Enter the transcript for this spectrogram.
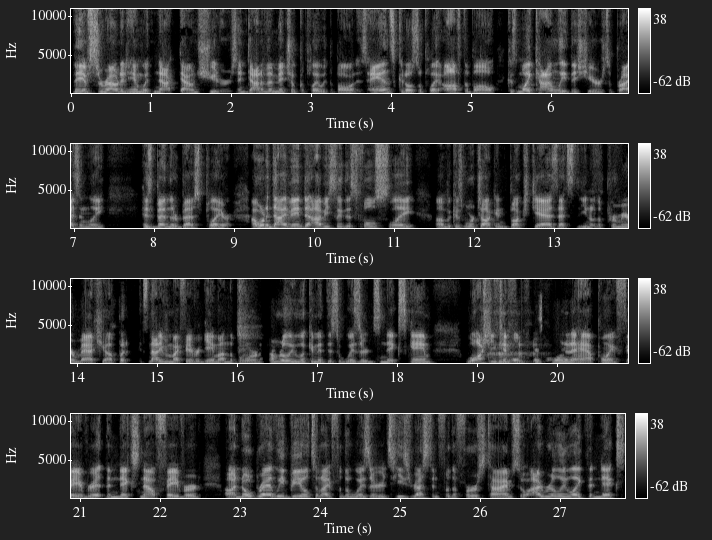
They have surrounded him with knockdown shooters. And Donovan Mitchell could play with the ball in his hands, could also play off the ball because Mike Conley this year, surprisingly, has been their best player. I want to dive into obviously this full slate um, because we're talking Bucks Jazz. That's you know the premier matchup, but it's not even my favorite game on the board. I'm really looking at this Wizards Knicks game. Washington is a one and a half point favorite. The Knicks now favored. Uh, no Bradley Beal tonight for the Wizards. He's resting for the first time, so I really like the Knicks.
